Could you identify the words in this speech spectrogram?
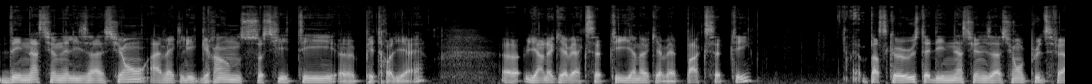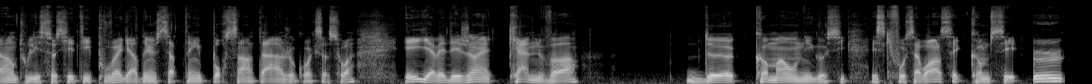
des nationalisations avec les grandes sociétés euh, pétrolières. Euh, il y en a qui avaient accepté, il y en a qui n'avaient pas accepté. Parce que eux, c'était des nationalisations un peu différentes où les sociétés pouvaient garder un certain pourcentage ou quoi que ce soit. Et il y avait déjà un canevas de comment on négocie. Et ce qu'il faut savoir, c'est que comme c'est eux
